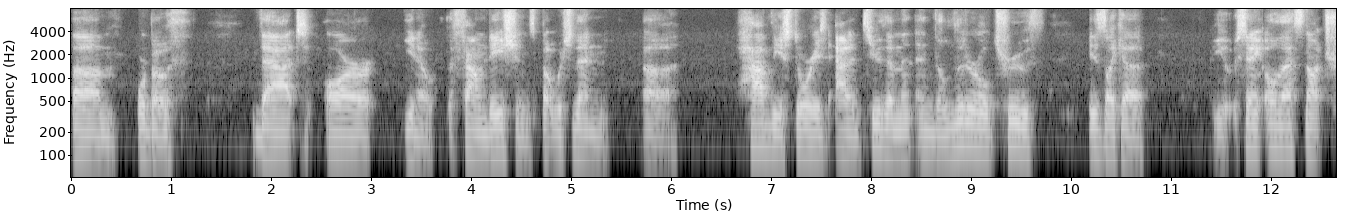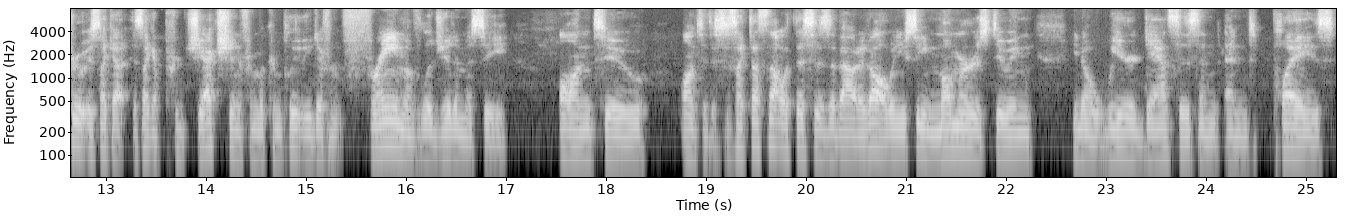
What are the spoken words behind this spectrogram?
um, or both, that are you know the foundations, but which then uh, have these stories added to them and, and the literal truth is like a you know, saying oh that's not true it's like a it's like a projection from a completely different frame of legitimacy onto onto this it's like that's not what this is about at all when you see mummers doing you know weird dances and and plays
